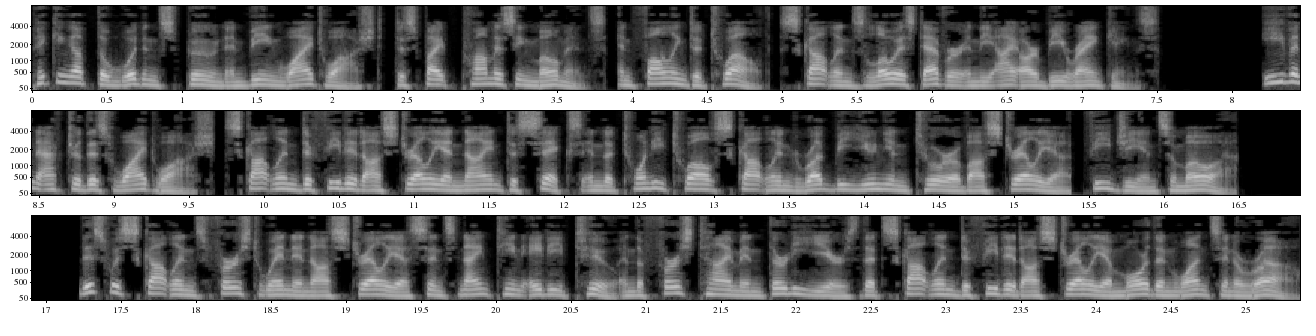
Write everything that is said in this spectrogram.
picking up the wooden spoon and being whitewashed, despite promising moments, and falling to 12th, Scotland's lowest ever in the IRB rankings. Even after this whitewash, Scotland defeated Australia 9–6 in the 2012 Scotland Rugby Union Tour of Australia, Fiji and Samoa. This was Scotland's first win in Australia since 1982 and the first time in 30 years that Scotland defeated Australia more than once in a row.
